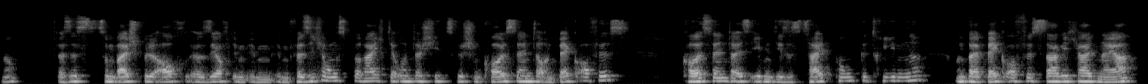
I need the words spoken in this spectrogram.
Ne? Das ist zum Beispiel auch äh, sehr oft im, im, im Versicherungsbereich der Unterschied zwischen Callcenter und Backoffice. Callcenter ist eben dieses Zeitpunktgetriebene und bei Backoffice sage ich halt, naja,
